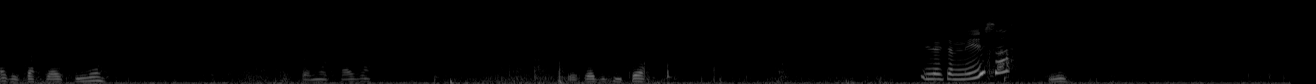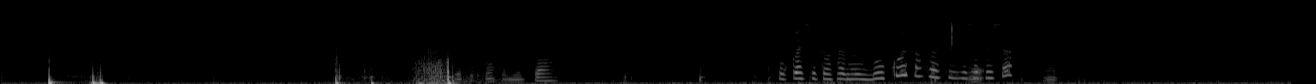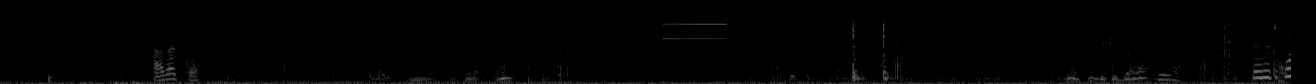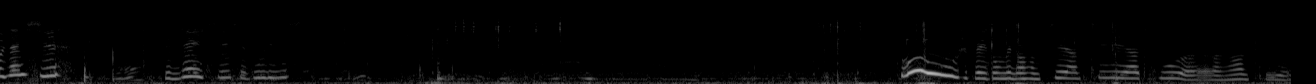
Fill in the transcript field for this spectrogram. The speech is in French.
Ah, j'espère que ça va filmer. Montrer. Les joies du beeper. Il a jamais eu ça? Si. Là, pourtant, ça monte pas. Pourquoi c'est quand ça monte beaucoup quand ça, fait ça? Ouais. Ah d'accord. Là. Mais c'est trop bien ici. C'est bien ici, c'est tout lisse. Ouh, j'ai failli tomber dans un petit, un petit euh, trou, euh, un petit. euh.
